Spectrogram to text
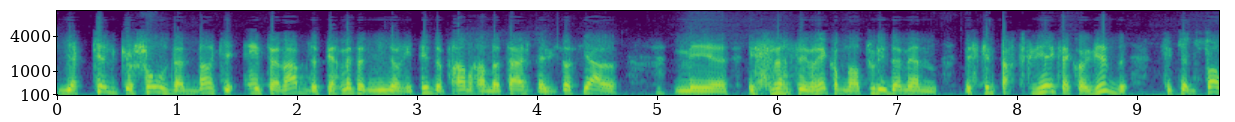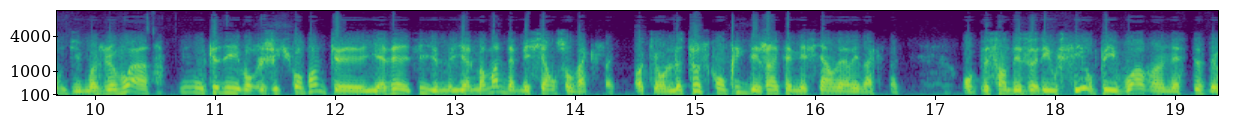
Il y a quelque chose là-dedans qui est intenable de permettre à une minorité de prendre en otage la vie sociale. Mais euh, et ça, c'est vrai comme dans tous les domaines. Mais ce qui est particulier avec la COVID, c'est qu'il y a une forme, puis moi je le vois, hein, que des, bon, j'ai comprendre qu'il y avait, il y a le moment de la méfiance au vaccin. OK, on l'a tous compris que des gens étaient méfiants envers les vaccins. On peut s'en désoler aussi, on peut y voir une espèce de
